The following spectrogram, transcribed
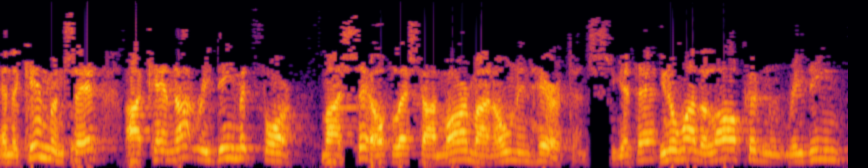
And the kinman said, I cannot redeem it for myself, lest I mar mine own inheritance. You get that? You know why the law couldn't redeem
